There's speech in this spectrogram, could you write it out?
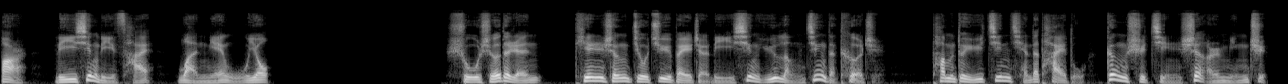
二。理性理财，晚年无忧。属蛇的人天生就具备着理性与冷静的特质，他们对于金钱的态度更是谨慎而明智。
